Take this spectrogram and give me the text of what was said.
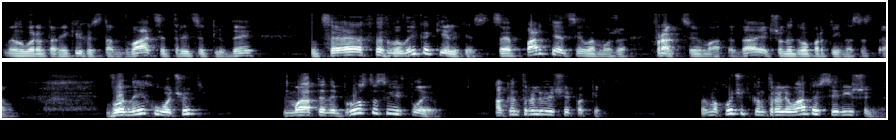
Ми говоримо там якихось там 20-30 людей. Ну, Це велика кількість. Це партія ціла може фракцію мати, да, якщо не двопартійна система. Вони хочуть мати не просто свій вплив, а контролюючий пакет. Вони хочуть контролювати всі рішення.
